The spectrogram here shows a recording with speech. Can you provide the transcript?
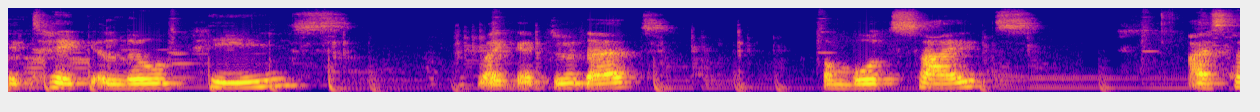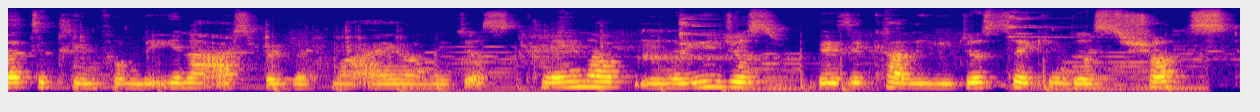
I take a little piece like I do that on both sides. I start to clean from the inner aspect of my eye and I just clean up. You know you just basically you're just taking those shots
